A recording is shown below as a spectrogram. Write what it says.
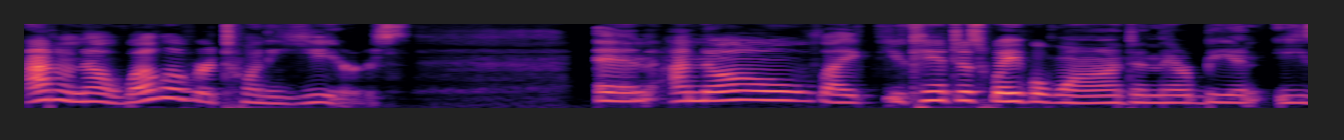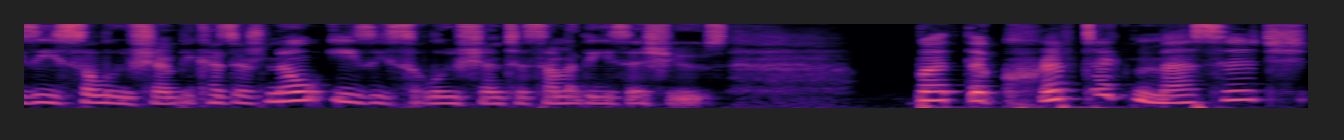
I don't know, well over 20 years. And I know, like, you can't just wave a wand and there be an easy solution because there's no easy solution to some of these issues. But the cryptic message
